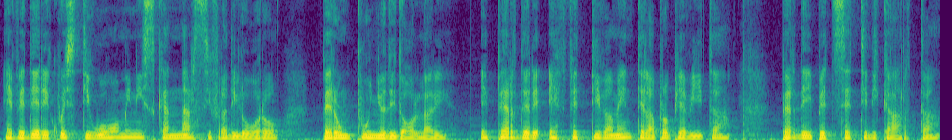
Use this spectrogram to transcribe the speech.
è vedere questi uomini scannarsi fra di loro per un pugno di dollari e perdere effettivamente la propria vita per dei pezzetti di carta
